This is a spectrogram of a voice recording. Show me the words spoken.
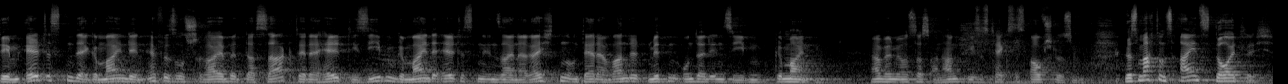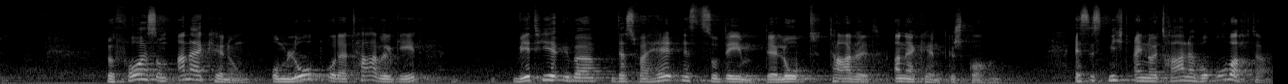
dem Ältesten der Gemeinde in Ephesus schreibe, das sagt, der der hält die sieben Gemeindeältesten in seiner Rechten und der der wandelt mitten unter den sieben Gemeinden. Ja, wenn wir uns das anhand dieses Textes aufschlüsseln. Das macht uns eins deutlich. Bevor es um Anerkennung, um Lob oder Tadel geht, wird hier über das Verhältnis zu dem, der lobt, tadelt, anerkennt gesprochen. Es ist nicht ein neutraler Beobachter.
